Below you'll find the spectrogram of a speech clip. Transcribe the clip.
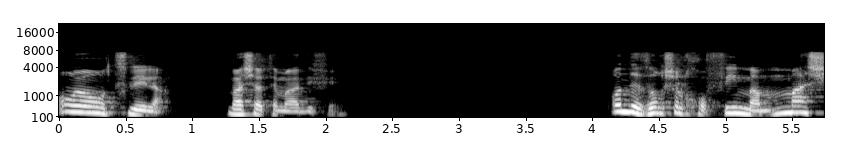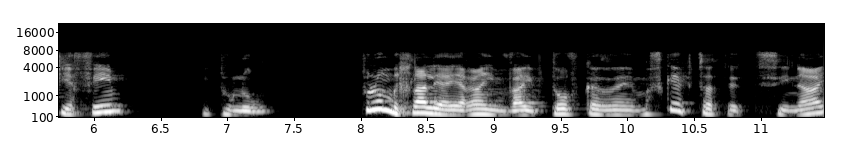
או צלילה, מה שאתם מעדיפים. עוד אזור של חופים ממש יפים היא טולום. טולום בכלל היא עיירה עם vibe טוב כזה, מזכיר קצת את סיני.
